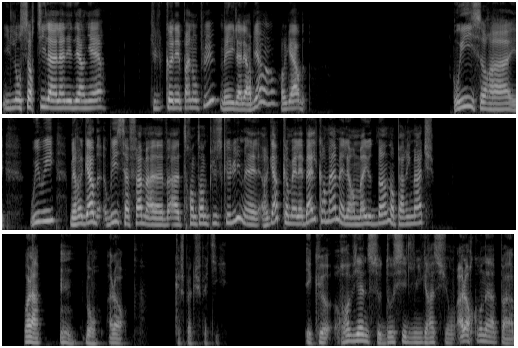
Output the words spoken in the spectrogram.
Ils l'ont sorti l'année dernière. Tu le connais pas non plus, mais il a l'air bien, hein, regarde. Oui, il sera. Oui, oui, mais regarde, oui, sa femme a, 30 ans de plus que lui, mais regarde comme elle est belle quand même, elle est en maillot de bain dans Paris Match. Voilà. Bon, alors, cache pas que je suis fatigué. Et que revienne ce dossier de l'immigration, alors qu'on n'a pas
